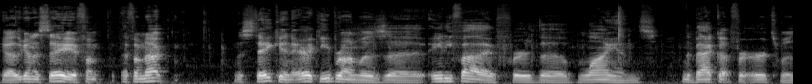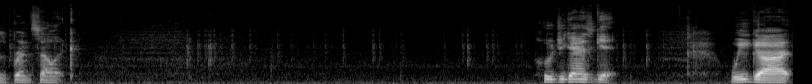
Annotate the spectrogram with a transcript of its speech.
yeah i was gonna say if i'm if i'm not mistaken eric ebron was uh 85 for the lions and the backup for ertz was brent Celek who'd you guys get We got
